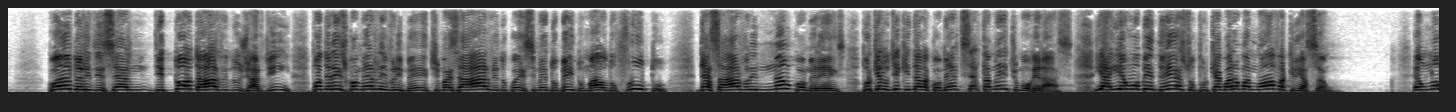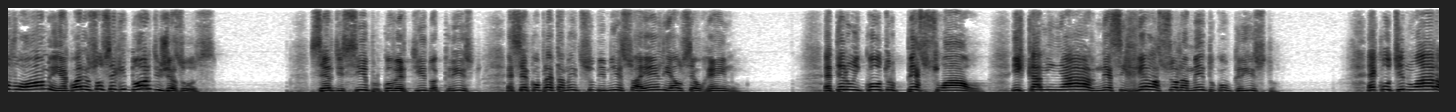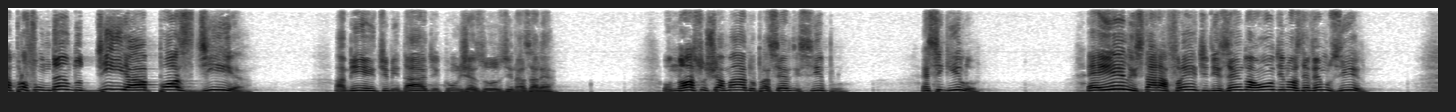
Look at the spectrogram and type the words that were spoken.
Quando ele disser de toda árvore do jardim, podereis comer livremente, mas a árvore do conhecimento do bem e do mal, do fruto dessa árvore não comereis, porque no dia que dela comer, certamente morrerás. E aí eu obedeço, porque agora é uma nova criação. É um novo homem, agora eu sou seguidor de Jesus. Ser discípulo, convertido a Cristo, é ser completamente submisso a Ele e ao seu reino é ter um encontro pessoal e caminhar nesse relacionamento com Cristo. É continuar aprofundando dia após dia a minha intimidade com Jesus de Nazaré. O nosso chamado para ser discípulo é segui-lo. É ele estar à frente dizendo aonde nós devemos ir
